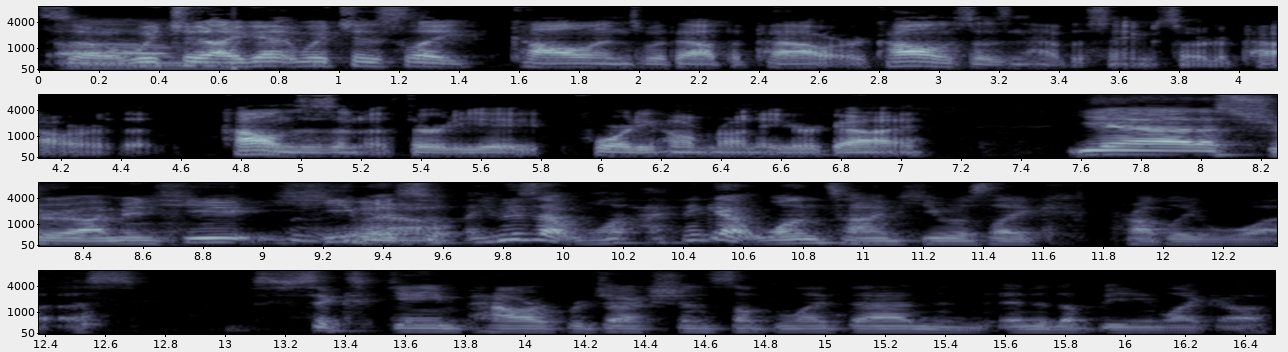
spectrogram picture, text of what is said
so which Um, i get which is like collins without the power collins doesn't have the same sort of power that collins isn't a 38 40 home run a year guy Yeah, that's true. I mean, he he You was know. he was at one. I think at one time he was like probably what a six game power projection, something like that, and ended up being like a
